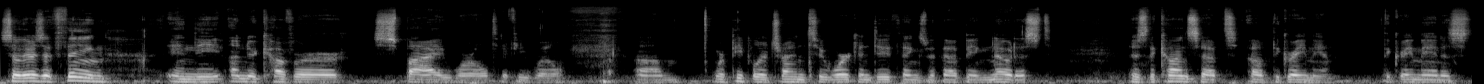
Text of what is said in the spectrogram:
so there's a thing in the undercover spy world, if you will, um, where people are trying to work and do things without being noticed. There's the concept of the gray man. The gray man is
